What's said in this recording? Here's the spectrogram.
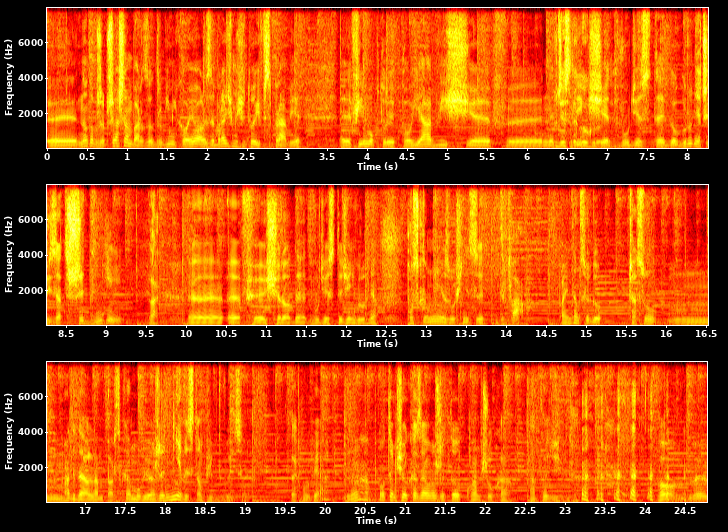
E, no dobrze, przepraszam bardzo, drogi Mikołaju, ale zebraliśmy się tutaj w sprawie e, filmu, który pojawi się w e, 20 Netflixie grudnia. 20 grudnia, czyli za trzy dni. Tak. e, e, w środę, 20 dzień grudnia. Poskromienie Złośnicy 2. Pamiętam swego czasu mm, Magda Lamparska mówiła, że nie wystąpi w dwójce. Tak mówię? No a potem się okazało, że to kłamczucha. A to dziwne. Bo my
